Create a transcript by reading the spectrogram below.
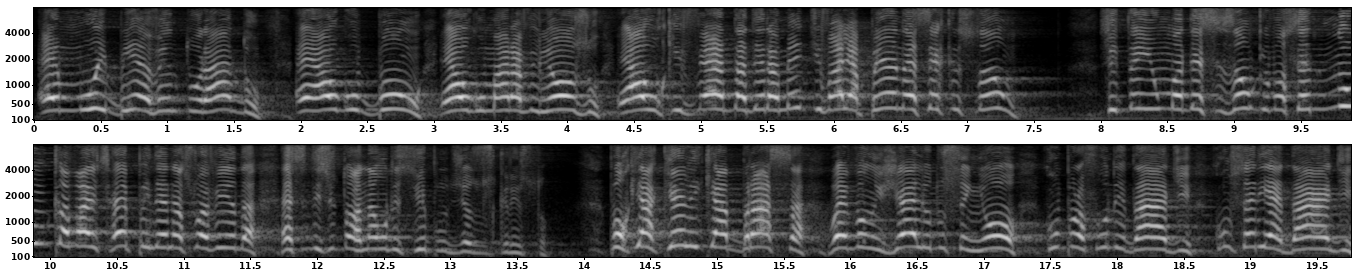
é muito bem-aventurado, é algo bom, é algo maravilhoso, é algo que verdadeiramente vale a pena é ser cristão. Se tem uma decisão que você nunca vai se arrepender na sua vida, é se tornar um discípulo de Jesus Cristo. Porque aquele que abraça o Evangelho do Senhor com profundidade, com seriedade,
